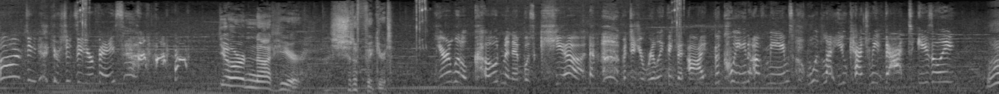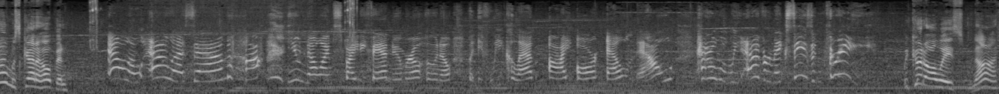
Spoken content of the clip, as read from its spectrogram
OMG! You should see your face! You're not here. I should have figured. your little code manip was cute. But did you really think that I, the queen of memes, would let you catch me that easily? I was kinda hoping. LOL, SM! you know I'm Spidey fan numero uno, but if we collab IRL now, how will we ever make season three? We could always not.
